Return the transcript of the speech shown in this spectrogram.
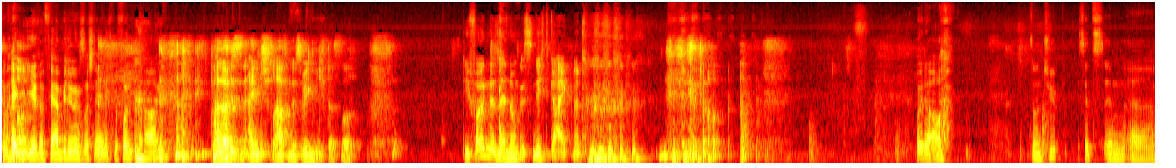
weil die ihre Fernbedienung so schnell nicht gefunden haben. Ein paar Leute sind eingeschlafen, deswegen lief das noch. Die folgende Sendung ist nicht geeignet. genau. Oder auch so ein Typ sitzt im äh,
